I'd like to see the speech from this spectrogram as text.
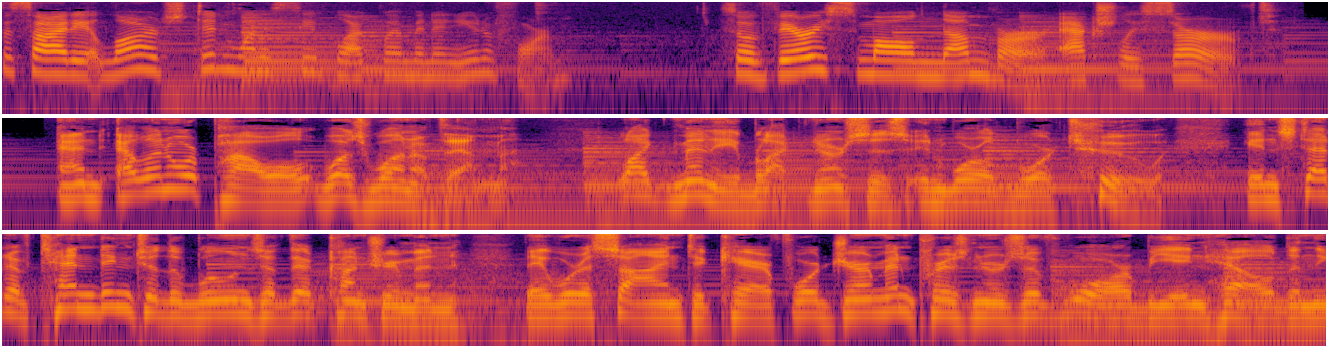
Society at large didn't want to see black women in uniform. So a very small number actually served. And Eleanor Powell was one of them. Like many black nurses in World War II, instead of tending to the wounds of their countrymen, they were assigned to care for German prisoners of war being held in the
